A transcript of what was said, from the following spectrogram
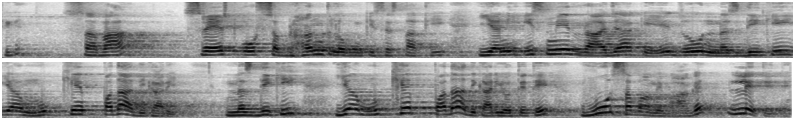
ठीक है? सभा श्रेष्ठ और संभ्रांत लोगों की संस्था थी। यानी इसमें राजा के जो नज़दीकी या मुख्य पदाधिकारी, नज़दीकी या मुख्य पदाधिकारी होते थे, वो सभा में भाग लेते थे।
